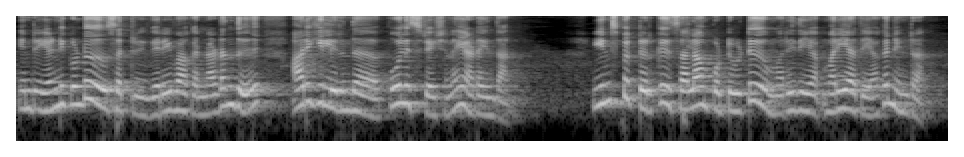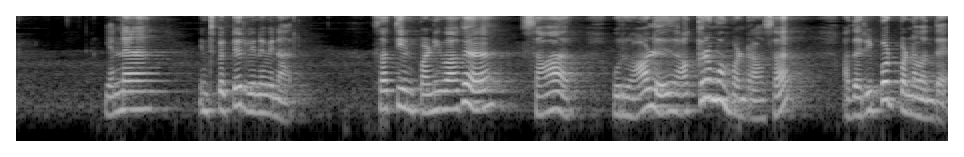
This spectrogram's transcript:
என்று எண்ணிக்கொண்டு சற்று விரைவாக நடந்து அருகில் இருந்த போலீஸ் ஸ்டேஷனை அடைந்தான். இன்ஸ்பெக்டருக்கு சலாம் போட்டுவிட்டு மரியாதையா மரியாதையாக நின்றான். என்ன? இன்ஸ்பெக்டர் வினவினார். சத்யன் பணிவாக சார் ஒரு ஆள் அக்கிரமம் பண்ணுறான் சார். அதை ரிப்போர்ட் பண்ண வந்தேன்.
